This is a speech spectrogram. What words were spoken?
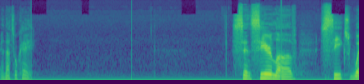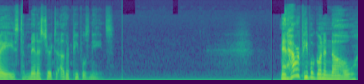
and that's okay. Sincere love seeks ways to minister to other people's needs. Man, how are people going to know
